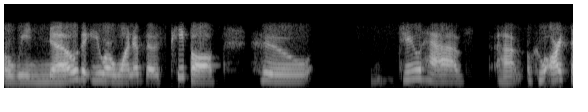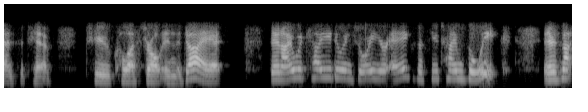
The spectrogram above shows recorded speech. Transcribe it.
or we know that you are one of those people who do have, um, who are sensitive to cholesterol in the diet, then I would tell you to enjoy your eggs a few times a week. There's not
